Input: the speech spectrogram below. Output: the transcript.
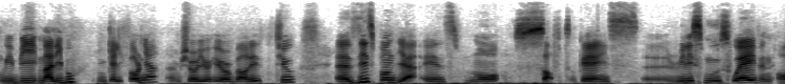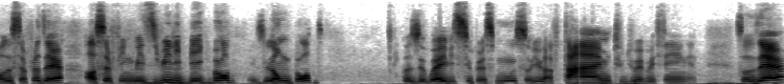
will be Malibu in California. I'm sure you hear about it too. Uh, this pond, yeah, is more soft, okay? It's really smooth wave and all the surfers there are surfing with really big board, with long board, because the wave is super smooth, so you have time to do everything. And so there,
